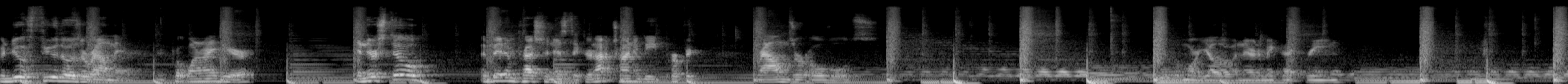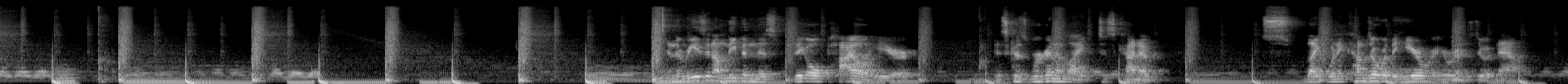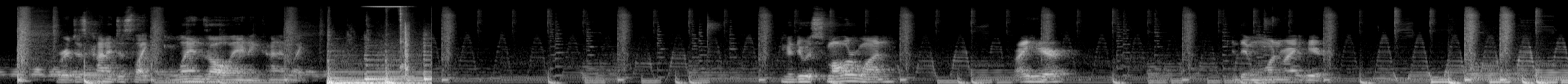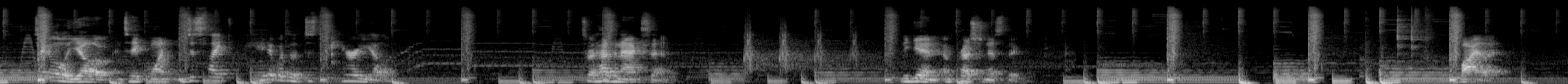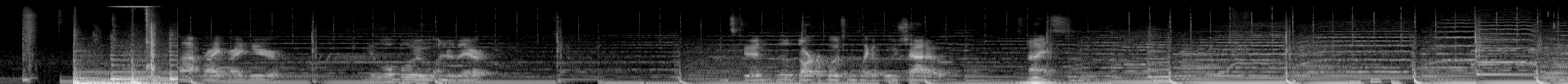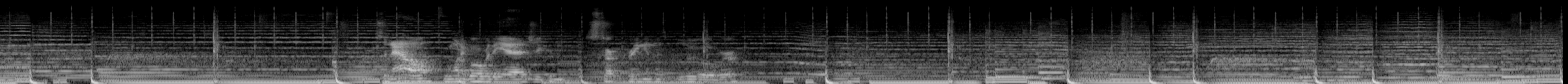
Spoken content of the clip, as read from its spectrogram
We're gonna do a few of those around there. Put one right here. And they're still a bit impressionistic. They're not trying to be perfect rounds or ovals. A little more yellow in there to make that green. And the reason I'm leaving this big old pile here is because we're gonna like just kind of, like when it comes over the here, we're, we're gonna just do it now. Where it just kind of just like blends all in and kind of like I'm gonna do a smaller one right here, and then one right here. Take a little yellow and take one, and just like hit it with a, just a hair yellow. So it has an accent. And again, impressionistic. Violet. Not right, right here. Get a little blue under there. That's good. A little darker blue, it's like a blue shadow. It's nice. So now, if you want to go over the edge, you can start bringing this blue over.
